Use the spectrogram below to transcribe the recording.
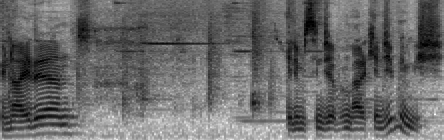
Günaydın. Benim sincapım erkenci miymiş?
